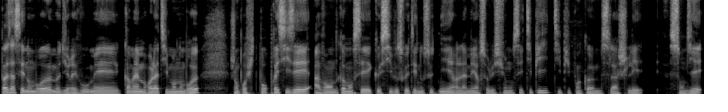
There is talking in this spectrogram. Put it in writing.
Pas assez nombreux, me direz-vous, mais quand même relativement nombreux. J'en profite pour préciser, avant de commencer, que si vous souhaitez nous soutenir, la meilleure solution, c'est Tipeee, tipeee.com slash les sondiers.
